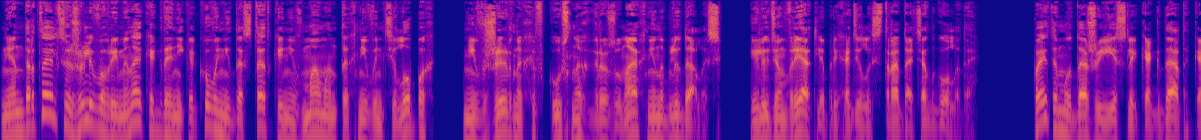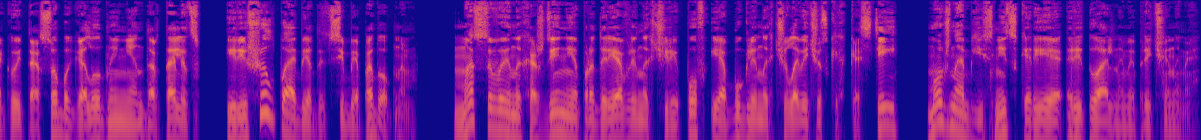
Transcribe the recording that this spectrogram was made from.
Неандертальцы жили во времена, когда никакого недостатка ни в мамонтах, ни в антилопах, ни в жирных и вкусных грызунах не наблюдалось, и людям вряд ли приходилось страдать от голода. Поэтому даже если когда-то какой-то особо голодный неандерталец и решил пообедать себе подобным, массовое нахождение продырявленных черепов и обугленных человеческих костей можно объяснить скорее ритуальными причинами.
